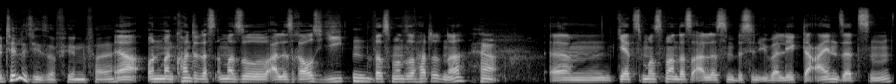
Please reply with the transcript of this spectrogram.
Utilities auf jeden Fall. Ja, und man konnte das immer so alles rausjieten, was man so hatte, ne? Ja. Ähm, jetzt muss man das alles ein bisschen überlegter einsetzen.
